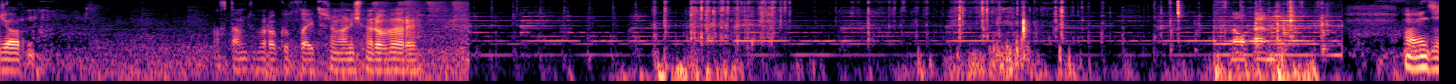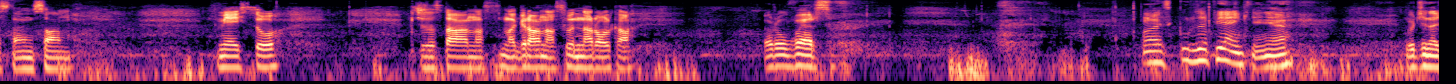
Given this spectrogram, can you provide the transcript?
Buongiorno. A w tamtym roku tutaj trzymaliśmy rowery. No ten. A więc zostałem sam w miejscu, gdzie została nas nagrana słynna rolka rowersów. No jest kurde pięknie, nie? Godzina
